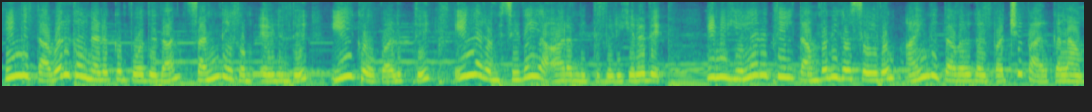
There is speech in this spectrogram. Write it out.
இங்கு தவறுகள் நடக்கும் போதுதான் சந்தேகம் எழுந்து ஈகோ வலுத்து இல்லறம் சிதைய ஆரம்பித்து விடுகிறது. இனி இல்லறத்தில் தம்பதிகள் செய்தும் ஐந்து தவறுகள் பற்றி பார்க்கலாம்.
